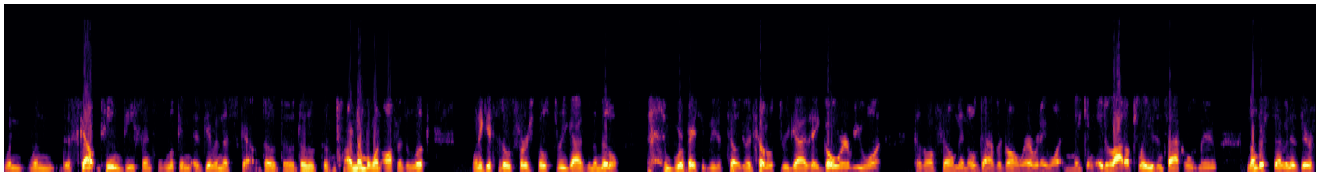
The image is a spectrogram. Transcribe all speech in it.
when when the scout team defense is looking is giving the scout the the, the, the our number one offensive look. When it gets to those first those three guys in the middle, we're basically just tell, going to tell those three guys, hey, go wherever you want. Because on film, man, those guys are going wherever they want and making a lot of plays and tackles, man. Number seven is their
